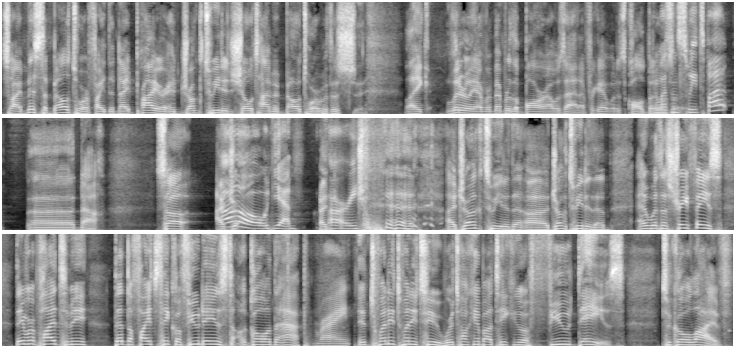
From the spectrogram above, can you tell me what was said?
So I missed the Bellator fight the night prior and drunk tweeted Showtime and Bellator with this. Like literally, I remember the bar I was at. I forget what it's called, but It it, wasn't was Sweet Spot? uh no. So I dr- oh, yeah. I- Sorry. I drunk tweeted them, uh, drunk tweeted them, and with a straight face, they replied to me that the fights take a few days to go on the app. right. In 2022, we're talking about taking a few days to go live.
